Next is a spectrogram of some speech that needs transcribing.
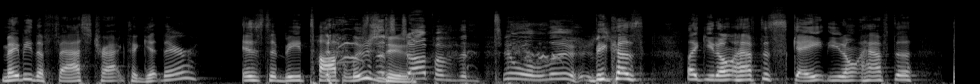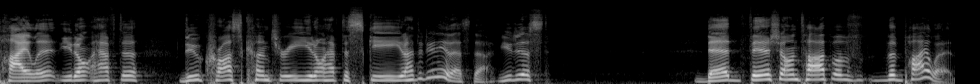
maybe the fast track to get there is to be top luge the dude. top of the dual luge. because like you don't have to skate, you don't have to pilot, you don't have to do cross country, you don't have to ski, you don't have to do any of that stuff. You just dead fish on top of the pilot.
